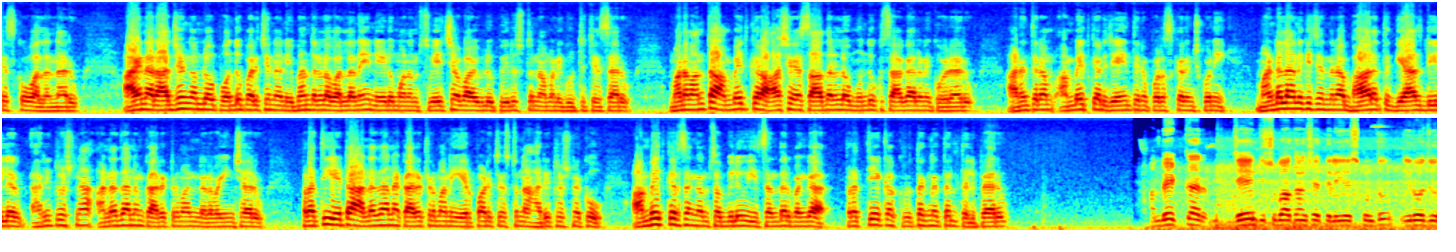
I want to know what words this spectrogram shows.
చేసుకోవాలన్నారు. ఆయన రాజ్యాంగంలో పొందుపరిచిన నిబంధనల వల్లనే నేడు మనం స్వేచ్ఛావాయువులు పీలుస్తున్నామని గుర్తు చేశారు. మనమంతా అంబేద్కర్ ఆశయ సాధనలో ముందుకు సాగాలని కోరారు. అనంతరం అంబేద్కర్ జయంతిని పురస్కరించుకొని మండలానికి చెందిన భారత్ గ్యాస్ డీలర్ హరికృష్ణ అన్నదానం కార్యక్రమాన్ని నిర్వహించారు. ప్రతి ఏటా అన్నదాన కార్యక్రమాన్ని ఏర్పాటు చేస్తున్న హరికృష్ణకు అంబేద్కర్ సంఘం సభ్యులు ఈ సందర్భంగా ప్రత్యేక కృతజ్ఞతలు తెలిపారు. అంబేద్కర్ జయంతి శుభాకాంక్షలు తెలియజేసుకుంటూ ఈరోజు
